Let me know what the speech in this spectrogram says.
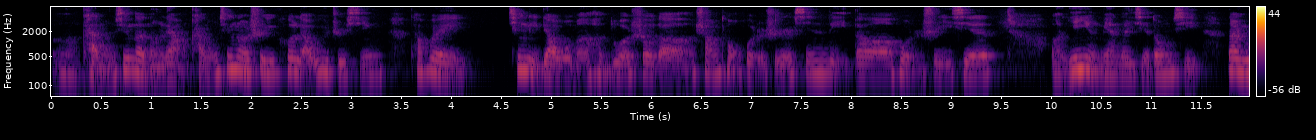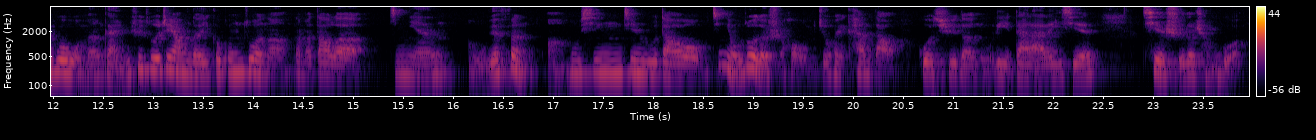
嗯，凯龙星的能量。凯龙星呢是一颗疗愈之星，它会。清理掉我们很多受的伤痛，或者是心理的，或者是一些呃阴影面的一些东西。那如果我们敢于去做这样的一个工作呢？那么到了今年五月份啊，木星进入到金牛座的时候，我们就会看到过去的努力带来了一些切实的成果。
